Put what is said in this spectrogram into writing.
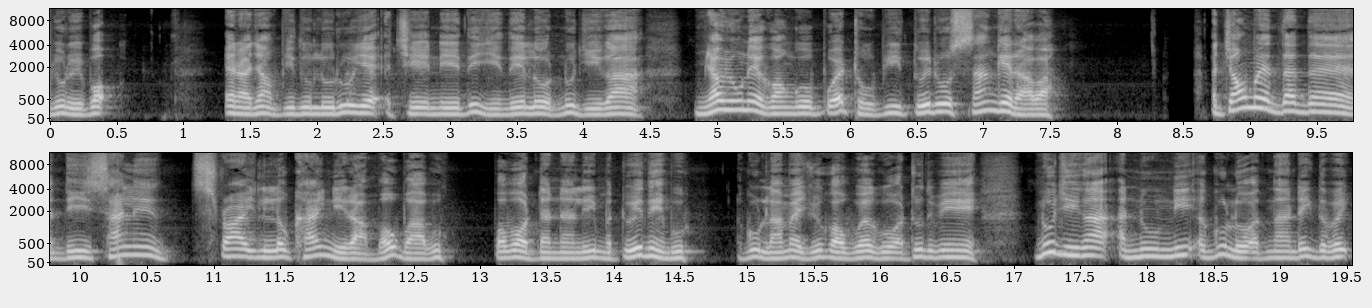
မျိုးတွေပေါ့အဲဒါကြောင့်ပြည်သူလူထုရဲ့အခြေအနေသိရင်သေးလို့နှုတ်ကြီးကမြောက်ယုံတဲ့ကောင်ကိုပွဲထုတ်ပြီးသွေးတို့စမ်းခဲ့တာပါ အကြောင်းမဲ့သက်သက်ဒီ silent strike လောက်ခိုင်းနေတာမဟုတ်ပါဘူးပေါ်ပေါ်တန်တန်လေးမတွေးသင့်ဘူးအခုလာမဲ့ရွေးကောက်ပွဲကိုအထူးသဖြင့်နှုတ်ကြီးကအနူနီးအခုလိုအတန်တိတ်တပိတ်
